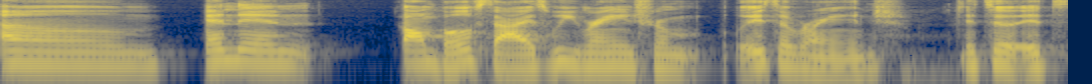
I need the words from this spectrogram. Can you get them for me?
Um, and then on both sides, we range from it's a range. It's a it's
